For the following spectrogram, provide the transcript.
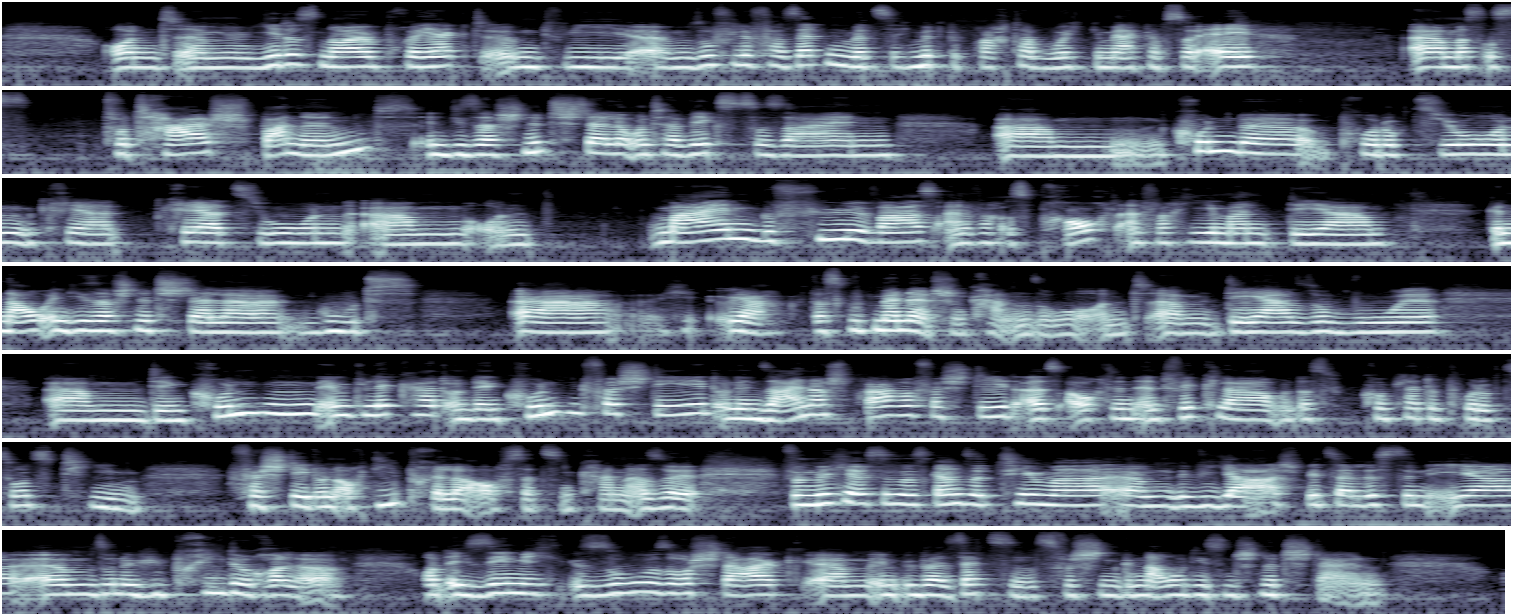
Und ähm, jedes neue Projekt irgendwie ähm, so viele Facetten mit sich mitgebracht hat, wo ich gemerkt habe, so ey, ähm, es ist total spannend, in dieser Schnittstelle unterwegs zu sein. Ähm, Kunde, Produktion, Krea Kreation ähm, und mein Gefühl war es einfach, es braucht einfach jemand, der genau in dieser Schnittstelle gut äh, ja, das gut managen kann so und ähm, der sowohl ähm, den Kunden im Blick hat und den Kunden versteht und in seiner Sprache versteht, als auch den Entwickler und das komplette Produktionsteam versteht und auch die Brille aufsetzen kann. Also für mich ist dieses ganze Thema ähm, VR-Spezialistin eher ähm, so eine hybride Rolle. Und ich sehe mich so, so stark ähm, im Übersetzen zwischen genau diesen Schnittstellen.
